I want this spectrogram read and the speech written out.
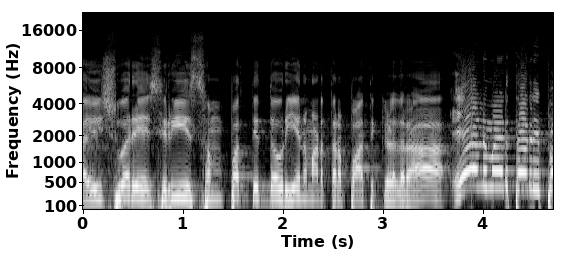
ಐಶ್ವರ್ಯ ಶ್ರೀ ಸಂಪತ್ತಿದ್ದವ್ರು ಏನು ಮಾಡ್ತಾರಪ್ಪ ಅಂತ ಕೇಳಿದ್ರ? ಏನು ಮಾಡ್ತಾರಿಪ್ಪ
